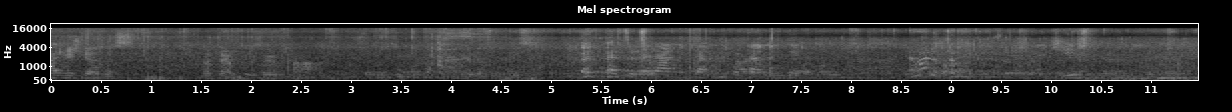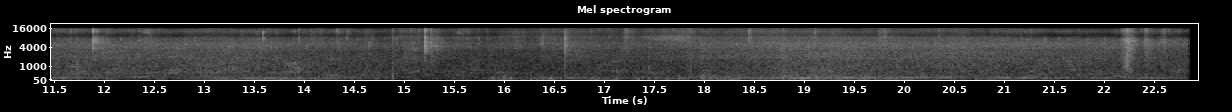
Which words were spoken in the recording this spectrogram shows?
Hány vizsgálat lesz? Nekem? Öt percre járni kell, amikor elmentél.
